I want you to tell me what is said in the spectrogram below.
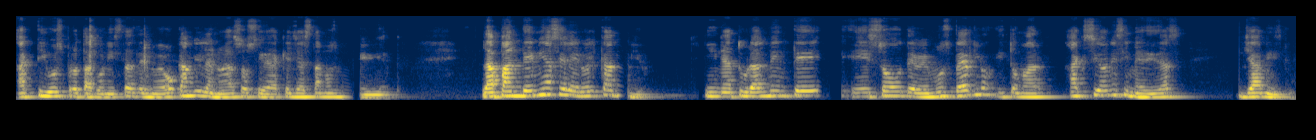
activos protagonistas del nuevo cambio y la nueva sociedad que ya estamos viviendo. La pandemia aceleró el cambio y naturalmente eso debemos verlo y tomar acciones y medidas ya mismo.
